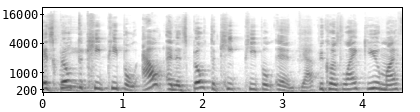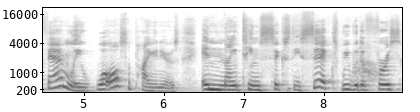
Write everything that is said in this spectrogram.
it's built to keep people out and it's built to keep people in. Yep. Because like you, my family were also pioneers. In 1966, we were the first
